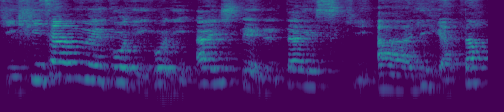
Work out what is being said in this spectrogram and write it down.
き。膝上ゴリゴリ。愛してる。大好き。ありがとう。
